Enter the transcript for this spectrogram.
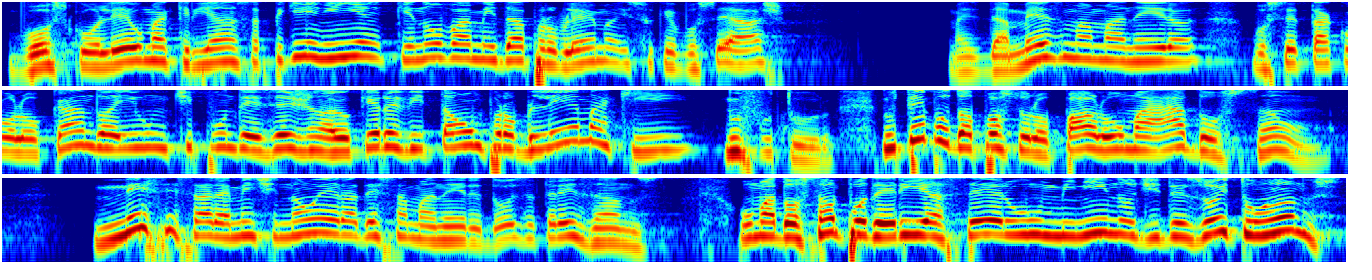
Vou escolher uma criança pequenininha que não vai me dar problema, isso que você acha. Mas da mesma maneira, você está colocando aí um tipo um desejo, não, eu quero evitar um problema aqui no futuro. No tempo do apóstolo Paulo, uma adoção necessariamente não era dessa maneira, dois a três anos. Uma adoção poderia ser um menino de 18 anos,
